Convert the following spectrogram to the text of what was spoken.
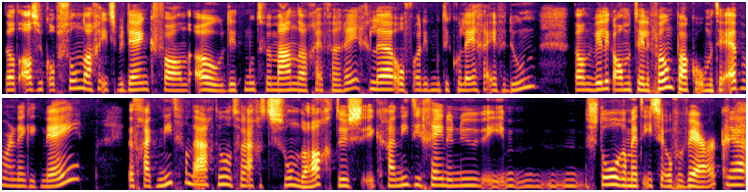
dat als ik op zondag iets bedenk van... oh, dit moeten we maandag even regelen... of oh, dit moet die collega even doen... dan wil ik al mijn telefoon pakken om het te appen. Maar dan denk ik, nee, dat ga ik niet vandaag doen, want vandaag is het zondag. Dus ik ga niet diegene nu storen met iets over werk. Ja.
